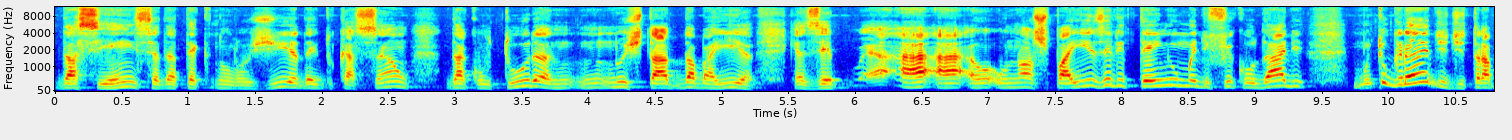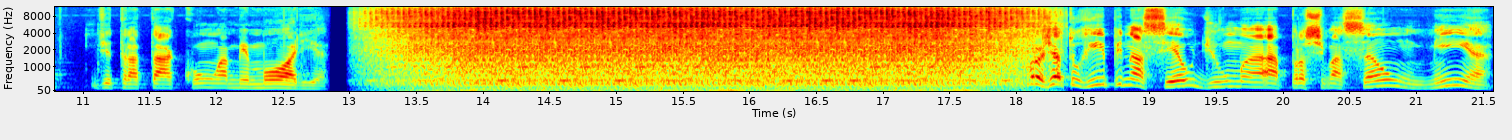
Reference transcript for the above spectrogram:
da ciência, da tecnologia, da educação, da cultura no estado da Bahia. Quer dizer, a, a, o nosso país ele tem uma dificuldade muito grande de, tra de tratar com a memória. Projeto RIP nasceu de uma aproximação minha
